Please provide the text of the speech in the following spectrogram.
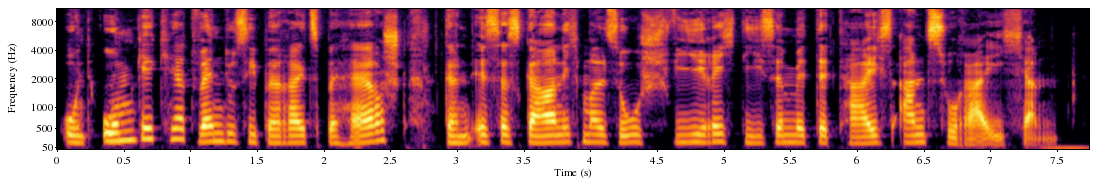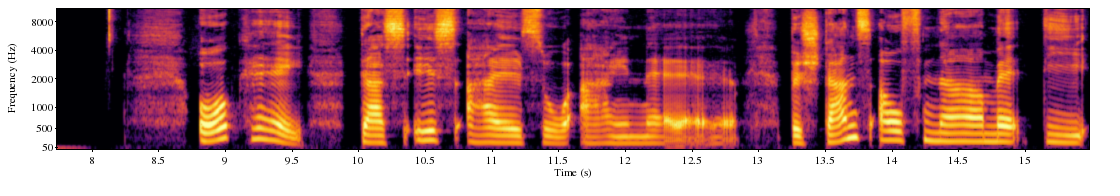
Und umgekehrt, wenn du sie bereits beherrschst, dann ist es gar nicht mal so schwierig, diese mit Details anzureichern. Okay, das ist also eine Bestandsaufnahme, die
